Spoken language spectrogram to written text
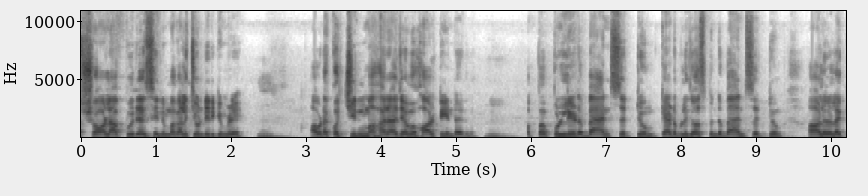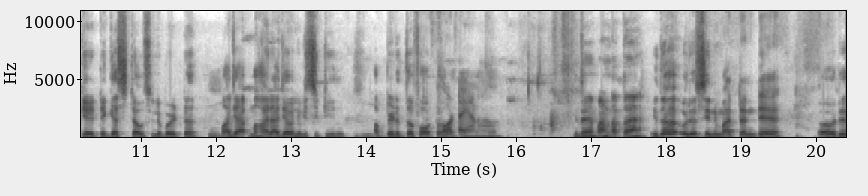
ഷോലാപ്പൂര് സിനിമ കളിച്ചുകൊണ്ടിരിക്കുമ്പോഴേ അവിടെ കൊച്ചിൻ മഹാരാജാവ് ഹാൾട്ട് ഉണ്ടായിരുന്നു. അപ്പൊ പുള്ളിയുടെ ബാൻഡ് സെറ്റും കെ ഡബ്ല്യു ജോസഫിന്റെ ബാൻഡ് സെറ്റും ആളുകളെ കയറ്റി ഗസ്റ്റ് ഹൗസിൽ പോയിട്ട് മഹാരാജാവിനെ വിസിറ്റ് ചെയ്തു. അപ്പൊ എടുത്ത ഫോട്ടോ ഫോട്ടോയാണ് ഇത് പണ്ടത്തെ ഇത് ഒരു സിനിമാറ്റന്റെ ഒരു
